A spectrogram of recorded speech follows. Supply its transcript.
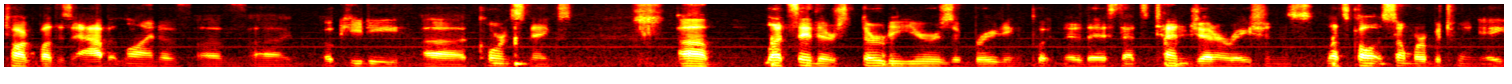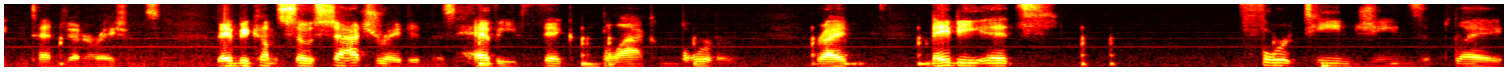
talk about this Abbott line of of uh, Okeetee uh, corn snakes. Um, let's say there's 30 years of breeding put into this. That's 10 generations. Let's call it somewhere between eight and 10 generations. They've become so saturated in this heavy, thick black border, right? Maybe it's 14 genes at play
